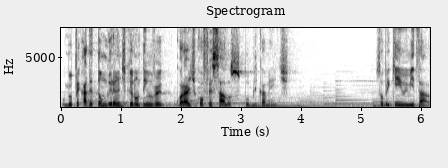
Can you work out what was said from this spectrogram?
O meu pecado é tão grande que eu não tenho coragem de confessá-los publicamente sobre quem eu imitava.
